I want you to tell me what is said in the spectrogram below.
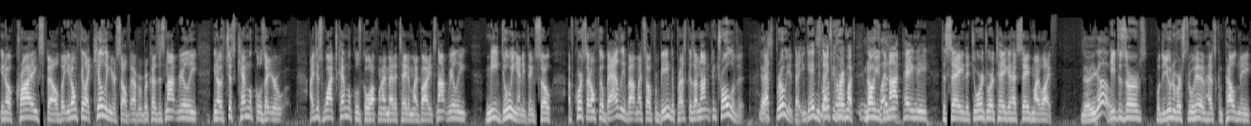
you know crying spell, but you don't feel like killing yourself ever because it's not really you know it's just chemicals that you're. I just watch chemicals go off when I meditate in my body. It's not really me doing anything. So of course, I don't feel badly about myself for being depressed because I'm not in control of it. Yes. That's brilliant that you gave me. So Thank you very much. No, you pleasure. did not pay me to say that George Ortega has saved my life. There you go. He deserves, well, the universe through him has compelled me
